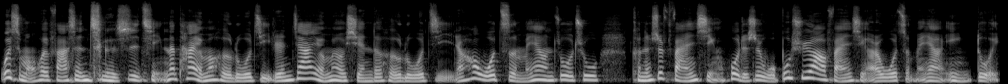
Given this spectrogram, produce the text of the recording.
为什么会发生这个事情？那他有没有合逻辑？人家有没有嫌得合逻辑？然后我怎么样做出可能是反省，或者是我不需要反省，而我怎么样应对？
